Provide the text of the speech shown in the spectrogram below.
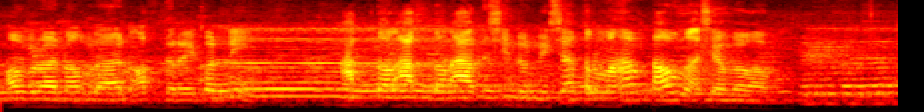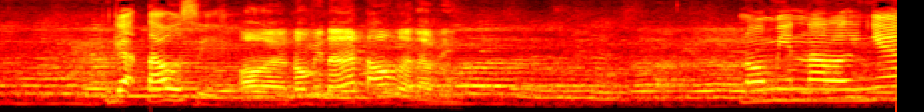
obrolan-obrolan off the record nih aktor-aktor artis Indonesia termahal tahu nggak siapa kamu? nggak tahu sih Oh nominalnya tahu nggak tapi? nominalnya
